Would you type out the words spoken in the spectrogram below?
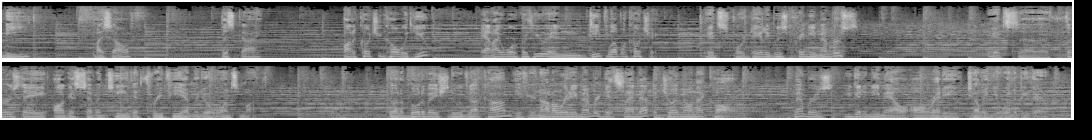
me, myself, this guy, on a coaching call with you, and I work with you in deep level coaching. It's for Daily Boost Premium members. It's uh, Thursday, August 17th at 3 p.m. We do it once a month. Go to motivationtomove.com. If you're not already a member, get signed up and join me on that call. Members, you get an email already telling you when to be there.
